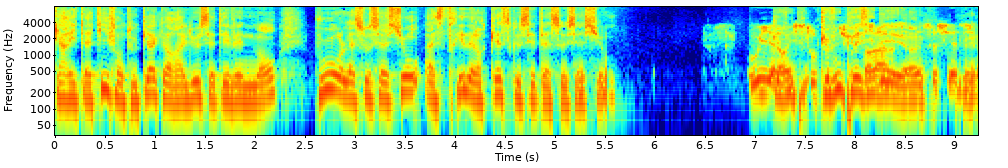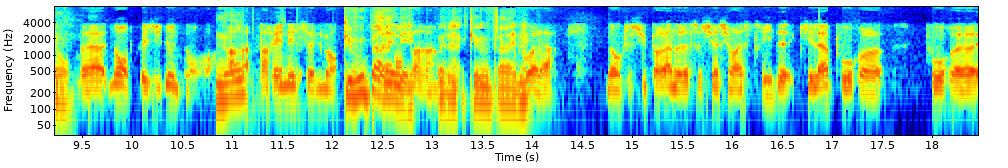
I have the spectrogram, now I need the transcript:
caritatif en tout cas qu'aura lieu cet événement pour l'association Astrid. Alors qu'est-ce que cette association? Oui, que alors vous, il se trouve que vous présidez, hein. association. Bah, non, présider, non. Non. Par- parrainer seulement. Que vous parrainez. parrain. Voilà, que vous parrainez. Voilà. Donc je suis parrain de l'association Astrid qui est là pour euh, pour euh,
